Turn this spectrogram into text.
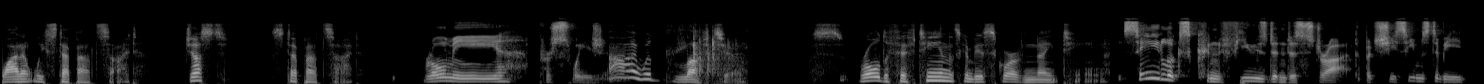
Why don't we step outside? Just step outside. Roll me persuasion. I would love to. S- roll to 15. That's going to be a score of 19. Sadie looks confused and distraught, but she seems to be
